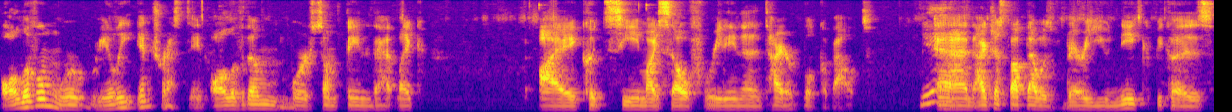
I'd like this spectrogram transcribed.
all of them were really interesting. All of them were something that like I could see myself reading an entire book about. Yeah. And I just thought that was very unique because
